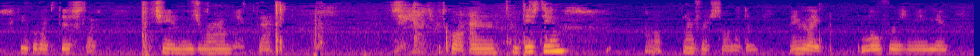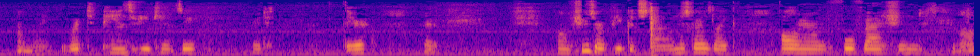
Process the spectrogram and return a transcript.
skateboard like this, like the chain moves around like that. So yeah, it's pretty cool. And these things, uh, not French song with them, maybe like loafers maybe and um, like ripped pants if you can't see right there. And um, shoes are pretty good style, and this guy's like all around full fashioned, uh,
